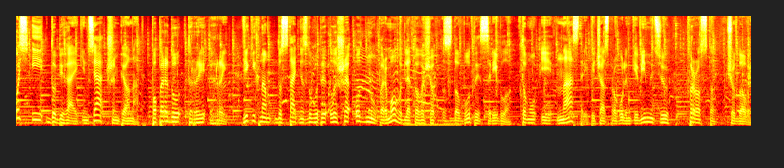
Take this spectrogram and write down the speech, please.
Ось і добігає кінця чемпіонат. Попереду три гри, в яких нам достатньо здобути лише одну перемогу для того, щоб здобути срібло. Тому і настрій під час прогулянки Вінницею просто чудовий.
